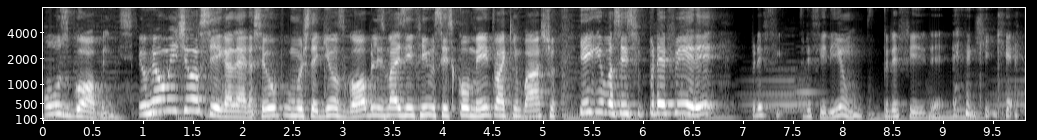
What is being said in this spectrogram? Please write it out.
ou os goblins. Eu realmente não sei, galera, se eu upo os morceguinhos ou os goblins. Mas, enfim, vocês comentam aqui embaixo. O que, que vocês preferem... Prefi... Preferiam? Preferir... que que é?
